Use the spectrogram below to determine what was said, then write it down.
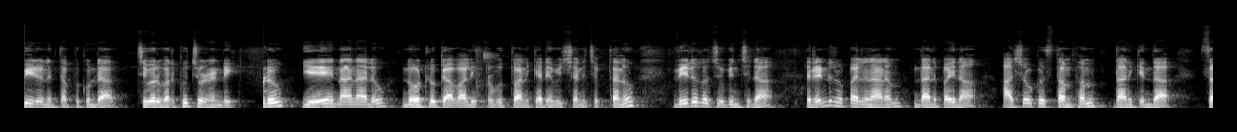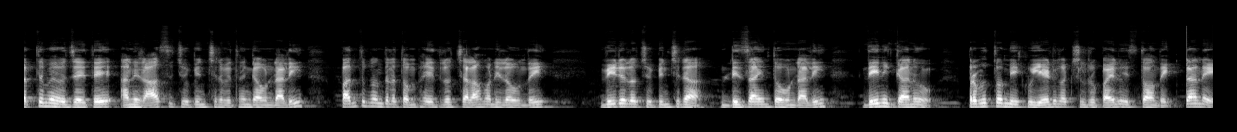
వీడియోని తప్పకుండా చివరి వరకు చూడండి. ఇప్పుడు ఏ ఏ నాణాలు నోట్లు కావాలి ప్రభుత్వానికి అనే విషయాన్ని చెప్తాను. వీడియోలో చూపించిన రెండు రూపాయల నాణం దానిపైన అశోక స్తంభం దాని కింద సత్యమేవ జైతే అని రాసి చూపించిన విధంగా ఉండాలి. పంతొమ్మిది వందల తొంభై ఐదులో చలామణిలో ఉంది. వీడియోలో చూపించిన డిజైన్తో ఉండాలి. దీనికి గాను ప్రభుత్వం మీకు ఏడు లక్షల రూపాయలు ఇస్తోంది. అలానే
